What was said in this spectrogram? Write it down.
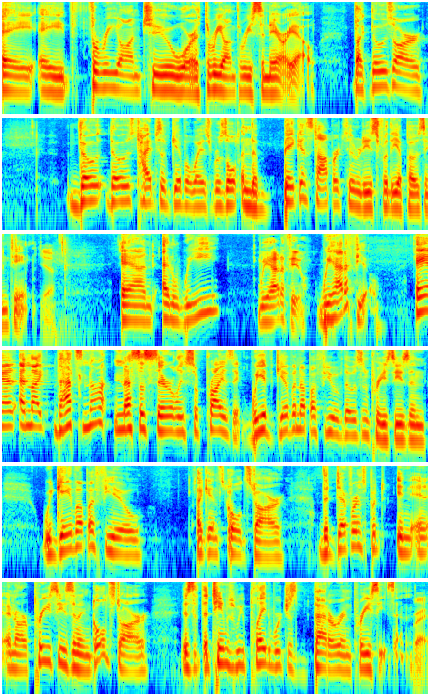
a a three on two or a three on three scenario. Like those are those those types of giveaways result in the biggest opportunities for the opposing team. yeah, And and we we had a few. we had a few. And and like that's not necessarily surprising. We have given up a few of those in preseason. We gave up a few against Gold Star. The difference in, in, in our preseason and Gold Star is that the teams we played were just better in preseason. right.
